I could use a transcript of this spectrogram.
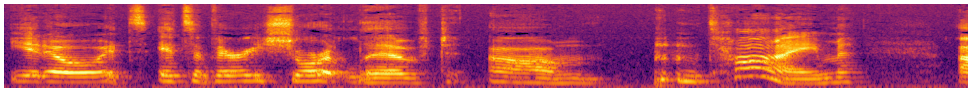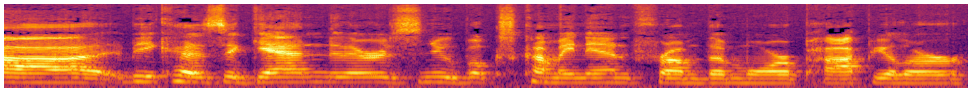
you know, it's it's a very short-lived um, time uh, because again, there's new books coming in from the more popular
